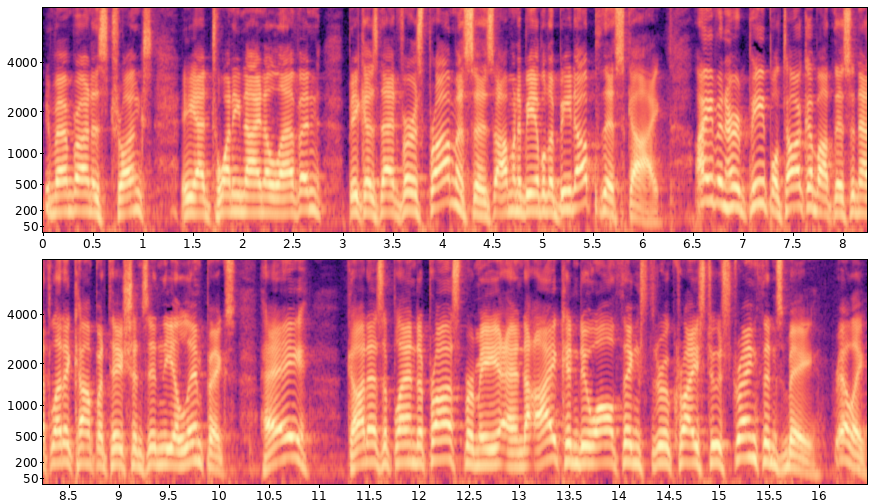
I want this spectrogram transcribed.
Remember on his trunks, he had 2911 because that verse promises, I'm going to be able to beat up this guy. I even heard people talk about this in athletic competitions in the Olympics. Hey, God has a plan to prosper me, and I can do all things through Christ who strengthens me. Really?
